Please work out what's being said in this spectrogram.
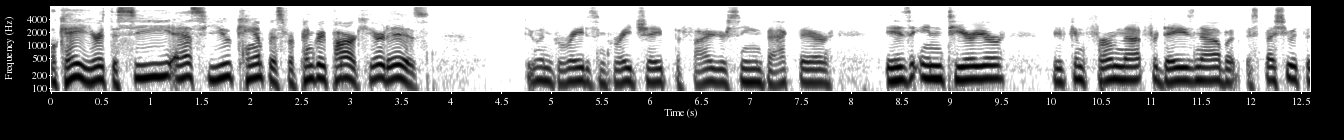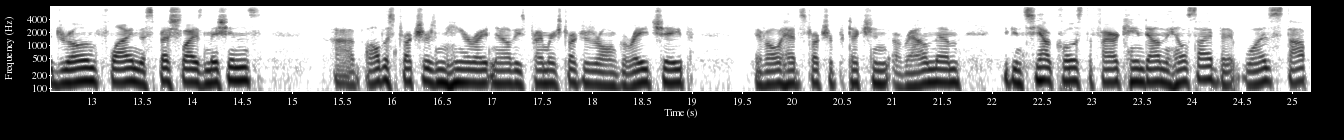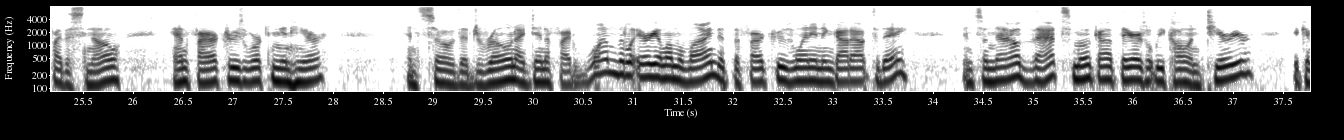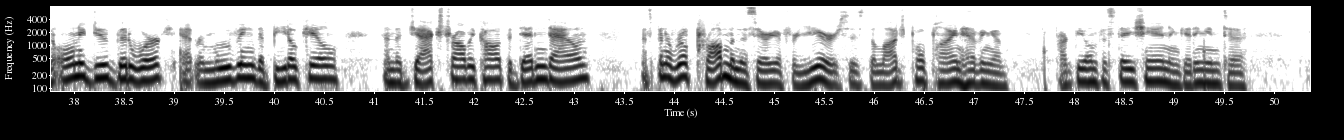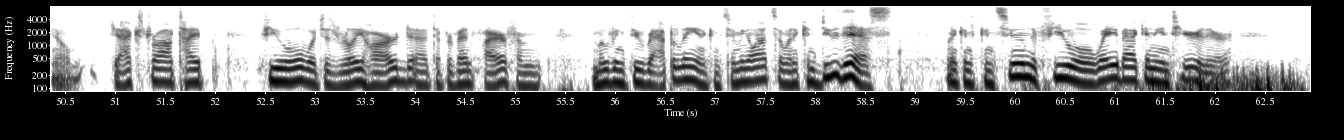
Okay, you're at the CSU campus for Pingree Park. Here it is. Doing great, it's in great shape. The fire you're seeing back there is interior. We've confirmed that for days now, but especially with the drone flying the specialized missions, uh, all the structures in here right now, these primary structures are all in great shape. They've all had structure protection around them. You can see how close the fire came down the hillside, but it was stopped by the snow and fire crews working in here. And so the drone identified one little area along the line that the fire crews went in and got out today. And so now that smoke out there is what we call interior. It can only do good work at removing the beetle kill and the jackstraw, we call it, the dead and down. That's been a real problem in this area for years, is the lodgepole pine having a bark beetle infestation and getting into, you know, jackstraw type fuel, which is really hard uh, to prevent fire from moving through rapidly and consuming a lot. So when it can do this, when it can consume the fuel way back in the interior there,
